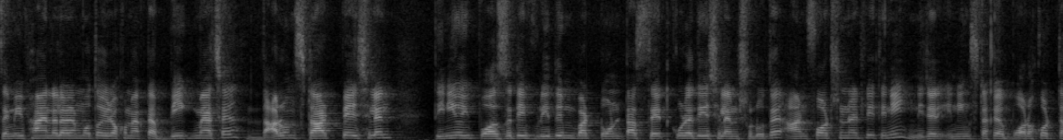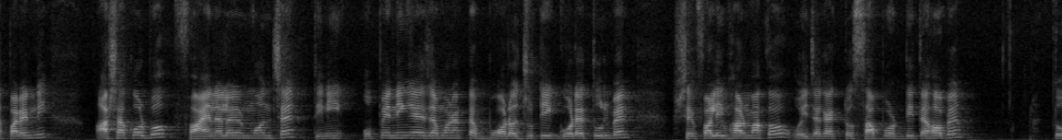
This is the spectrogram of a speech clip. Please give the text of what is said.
সেমিফাইনালের মতো এরকম একটা বিগ ম্যাচে দারুণ স্টার্ট পেয়েছিলেন। তিনি ওই পজিটিভ রিদিম বা টোনটা সেট করে দিয়েছিলেন শুরুতে। আনফর্চুনেটলি তিনি নিজের ইনিংসটাকে বড় করতে পারেননি। আশা করব ফাইনালের মঞ্চে তিনি ওপেনিংয়ে যেমন একটা বড় জুটি গড়ে তুলবেন শেফালি ভার্মাকেও ওই জায়গায় একটু সাপোর্ট দিতে হবে। তো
